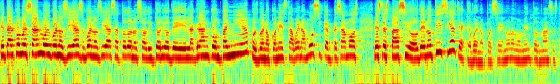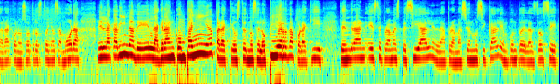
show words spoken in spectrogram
¿Qué tal? ¿Cómo están? Muy buenos días. Buenos días a todo nuestro auditorio de la gran compañía. Pues bueno, con esta buena música empezamos este espacio de noticias, ya que bueno, pues en unos momentos más estará con nosotros Toño Zamora en la cabina de la gran compañía para que usted no se lo pierda. Por aquí tendrán este programa especial en la programación musical en punto de las 12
